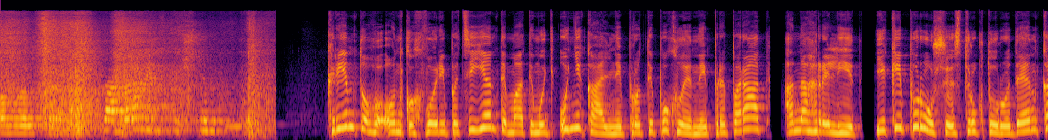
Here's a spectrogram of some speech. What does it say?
Розпаковуємо. Сортуємо. Крім того, онкохворі пацієнти матимуть унікальний протипухлинний препарат анагреліт, який порушує структуру ДНК,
